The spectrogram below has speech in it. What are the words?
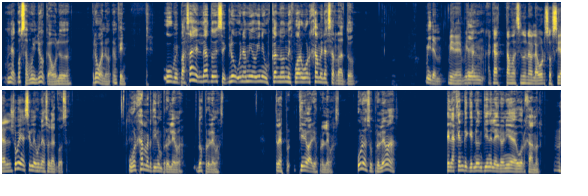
Una cosa muy loca, boludo. Pero bueno, en fin. Uh, me pasás el dato de ese club. Un amigo viene buscando dónde jugar Warhammer hace rato. Miren, Miren, mira, Em, acá estamos haciendo una labor social. yo voy a decirles una sola cosa. Warhammer tiene un problema. Dos problemas. Tres, tiene varios problemas. Uno de sus problemas es la gente que no entiende la ironía de Warhammer.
